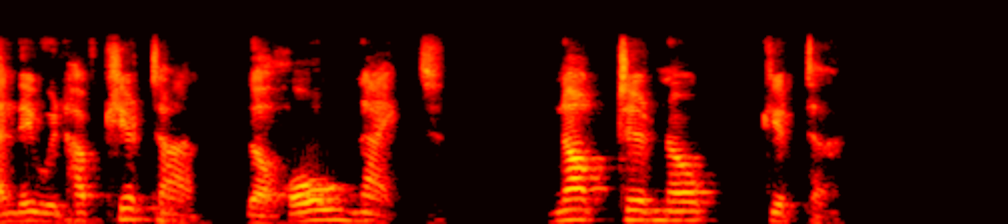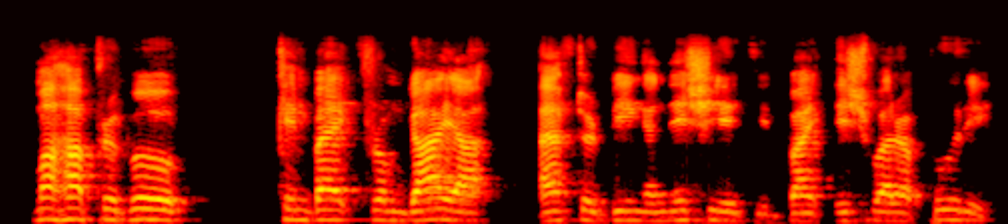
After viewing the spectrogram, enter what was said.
and they would have kirtan the whole night. Nocturnal kirtan. Mahaprabhu came back from Gaya after being initiated by Ishwara Puri.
